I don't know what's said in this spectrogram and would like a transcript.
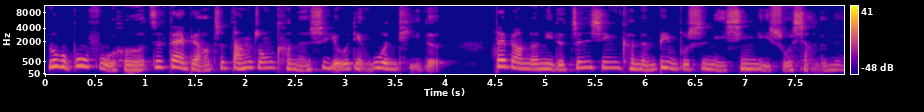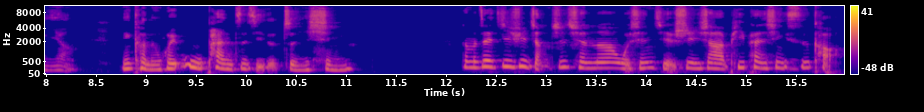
如果不符合，这代表这当中可能是有点问题的，代表呢你的真心可能并不是你心里所想的那样，你可能会误判自己的真心。那么在继续讲之前呢，我先解释一下批判性思考。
